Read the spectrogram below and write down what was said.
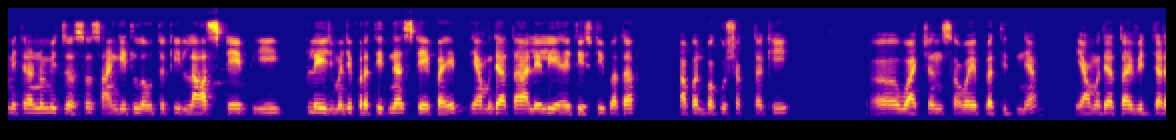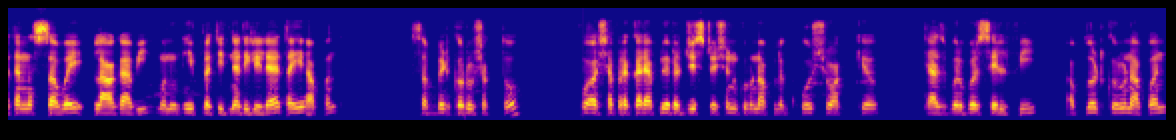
मित्रांनो मी जसं सांगितलं होतं की लास्ट स्टेप ही प्लेज म्हणजे प्रतिज्ञा स्टेप आहे. यामध्ये आता आलेली आहे ती स्टेप आता आपण बघू शकता की वाचन सवय प्रतिज्ञा यामध्ये आता विद्यार्थ्यांना सवय लागावी म्हणून ही प्रतिज्ञा दिलेली आहे. तर हे आपण सबमिट करू शकतो. व अशा प्रकारे आपले रजिस्ट्रेशन करून आपलं घोषवाक्य त्याचबरोबर सेल्फी अपलोड करून आपण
